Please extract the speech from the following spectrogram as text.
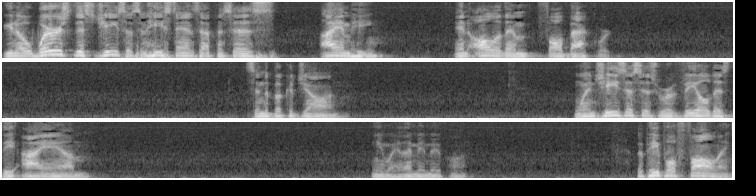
You know, where's this Jesus? And he stands up and says, I am he. And all of them fall backward. It's in the book of John. When Jesus is revealed as the I am. Anyway, let me move on. the people falling,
